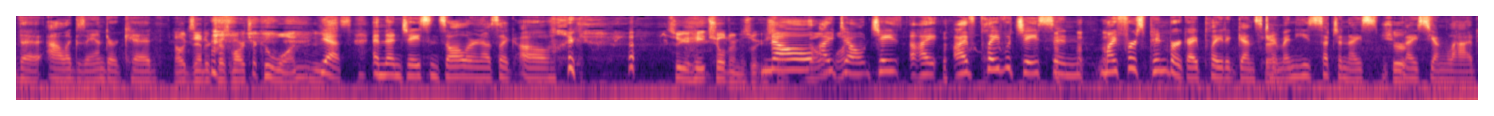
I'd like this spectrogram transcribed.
the Alexander kid. Alexander Kazmarchuk, who won. yes. And then Jason Zahler. And I was like, oh, like. So you hate children, is what you're no, saying? No, I don't. Jay, I I've played with Jason. My first Pinburgh, I played against okay. him, and he's such a nice, sure. nice young lad.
